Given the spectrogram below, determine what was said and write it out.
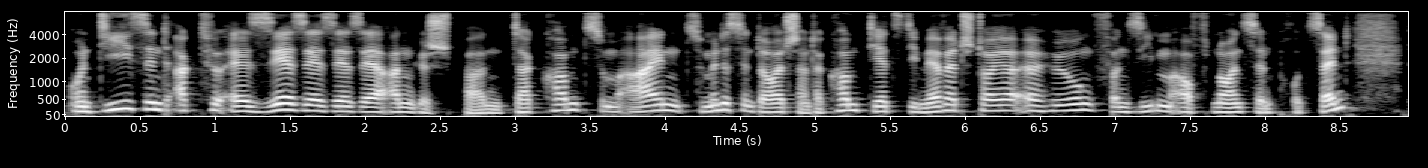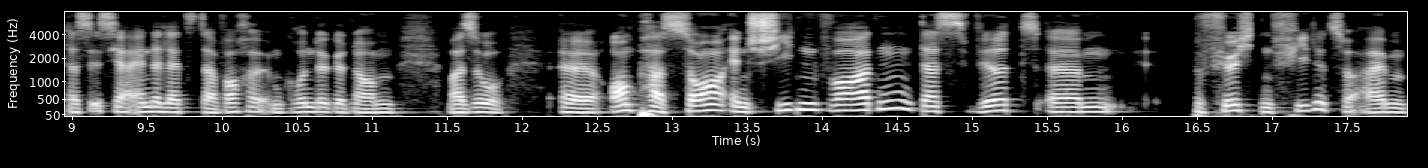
und die sind aktuell sehr, sehr, sehr, sehr angespannt. Da kommt zum einen, zumindest in Deutschland, da kommt jetzt die Mehrwertsteuererhöhung von 7 auf 19 Prozent. Das ist ja Ende letzter Woche im Grunde genommen mal so äh, en passant entschieden worden. Das wird ähm, befürchten viele zu einem,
